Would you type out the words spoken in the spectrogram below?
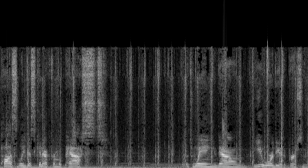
Possibly disconnect from a past that's weighing you down, you or the other person.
